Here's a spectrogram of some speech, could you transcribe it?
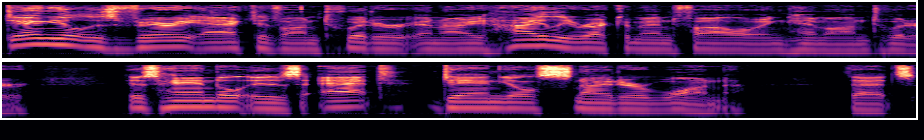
Daniel is very active on Twitter, and I highly recommend following him on Twitter. His handle is at Daniel Snyder1. That's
